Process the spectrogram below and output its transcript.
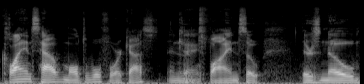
clients have multiple forecasts, and Okay. it's fine. So there's no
